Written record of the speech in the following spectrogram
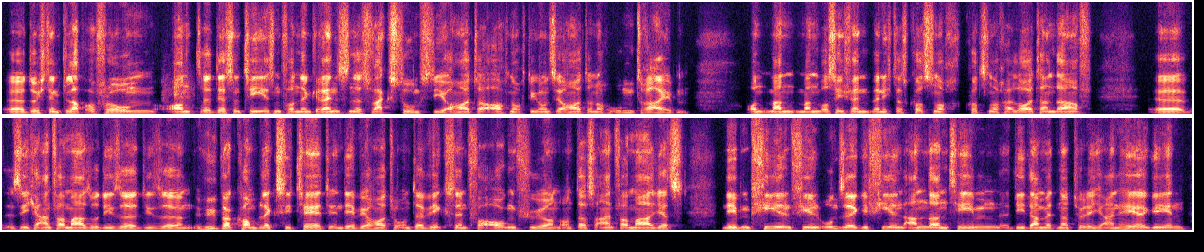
äh, durch den Club of Rome und äh, dessen Thesen von den Grenzen des Wachstums, die ja heute auch noch, die uns ja heute noch umtreiben. Und man, man muss sich, wenn, wenn ich das kurz noch, kurz noch erläutern darf, äh, sich einfach mal so diese, diese Hyperkomplexität, in der wir heute unterwegs sind, vor Augen führen und das einfach mal jetzt neben vielen, vielen unsäglich vielen anderen Themen, die damit natürlich einhergehen,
